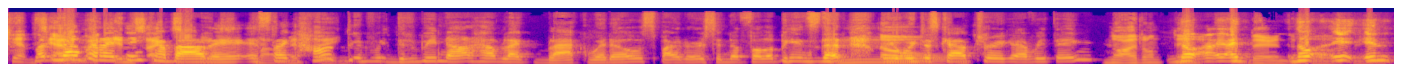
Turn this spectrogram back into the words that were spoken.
can't. But now don't that I think about it, it's like, how thing. did we did we not have like black widow spiders in the Philippines that we were just capturing everything? No, I don't. Think no, I, I they're in the no. In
